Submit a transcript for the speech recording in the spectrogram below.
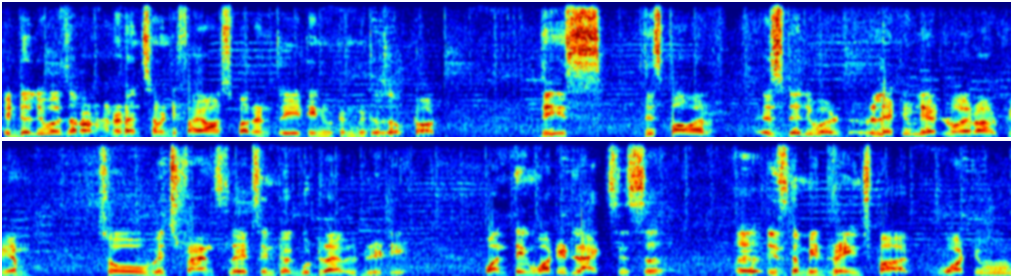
it delivers around 175 horsepower and 380 newton meters of torque. This, this power is delivered relatively at lower RPM, so which translates into a good drivability. One thing what it lacks is uh, uh, is the mid-range power. What you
